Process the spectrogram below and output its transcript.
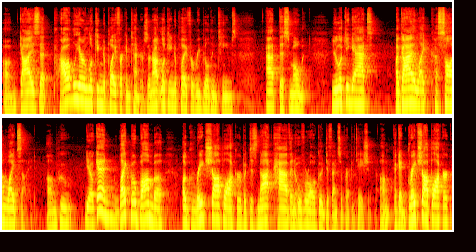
Um, guys that probably are looking to play for contenders. They're not looking to play for rebuilding teams at this moment. You're looking at a guy like Hassan Whiteside, um, who, you know, again, like Mo Bamba, a great shot blocker, but does not have an overall good defensive reputation. Um, again, great shot blocker,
